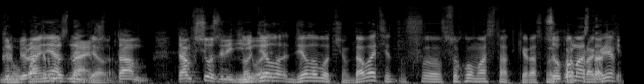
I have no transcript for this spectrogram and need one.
карбюратор мы Ну, понятное знаем, дело. что там, там все Но заледеневает. дело, дело вот в чем. Давайте в, в сухом остатке, раз мы В сухом про прогрев, остатке.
